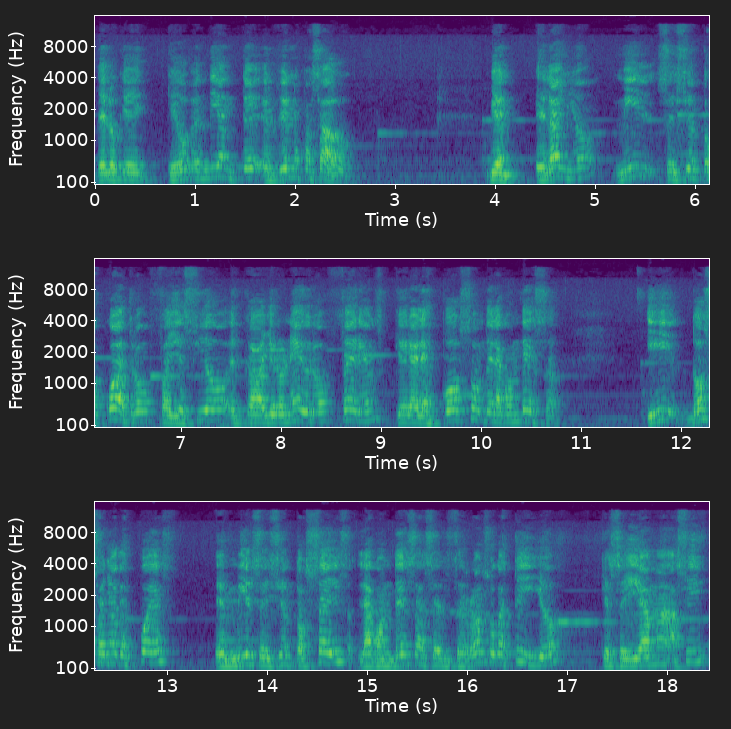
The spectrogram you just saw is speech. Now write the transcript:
de lo que quedó pendiente el viernes pasado. Bien, el año 1604 falleció el caballero negro Ferenc, que era el esposo de la condesa. Y dos años después, en 1606, la condesa se encerró en su castillo, que se llama así,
